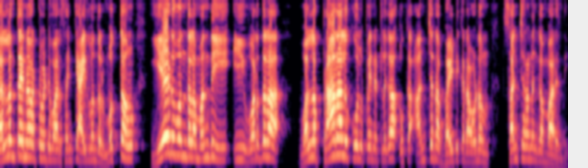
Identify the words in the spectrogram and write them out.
గల్లంతైనటువంటి వారి సంఖ్య ఐదు వందలు. మొత్తం ఏడు వందల మంది ఈ వరదల వల్ల ప్రాణాలు కోల్పోయినట్లుగా ఒక అంచనా బయటికి రావడం సంచలనంగా మారింది.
